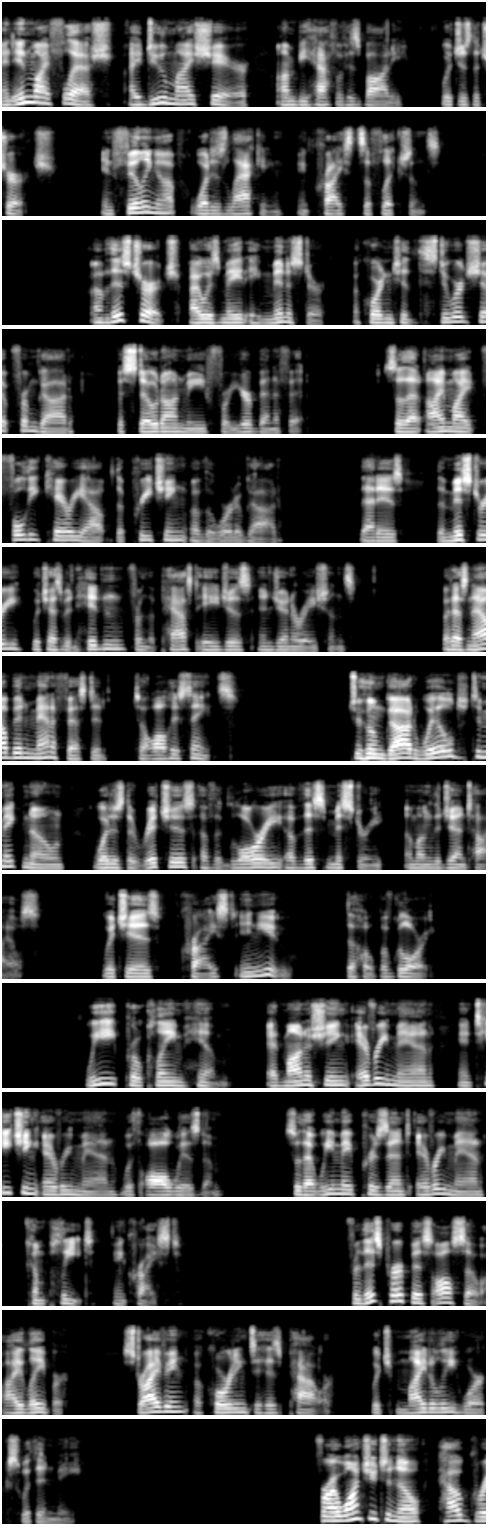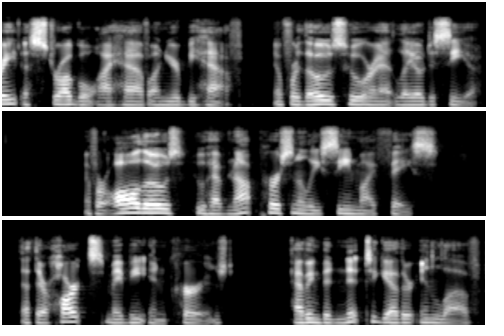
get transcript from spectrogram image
and in my flesh I do my share on behalf of his body, which is the church, in filling up what is lacking in Christ's afflictions. Of this church I was made a minister according to the stewardship from God bestowed on me for your benefit, so that I might fully carry out the preaching of the Word of God, that is, the mystery which has been hidden from the past ages and generations, but has now been manifested to all his saints, to whom God willed to make known what is the riches of the glory of this mystery among the Gentiles, which is Christ in you, the hope of glory. We proclaim him, admonishing every man and teaching every man with all wisdom, so that we may present every man complete in Christ. For this purpose also I labor, striving according to his power, which mightily works within me. For I want you to know how great a struggle I have on your behalf, and for those who are at Laodicea, and for all those who have not personally seen my face, that their hearts may be encouraged, having been knit together in love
